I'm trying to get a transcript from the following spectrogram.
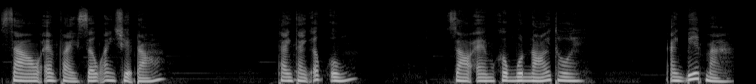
Sao em phải giấu anh chuyện đó? Thanh Thanh ấp úng. Do em không muốn nói thôi. Anh biết mà,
